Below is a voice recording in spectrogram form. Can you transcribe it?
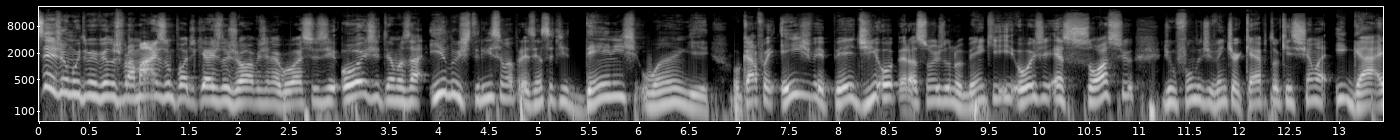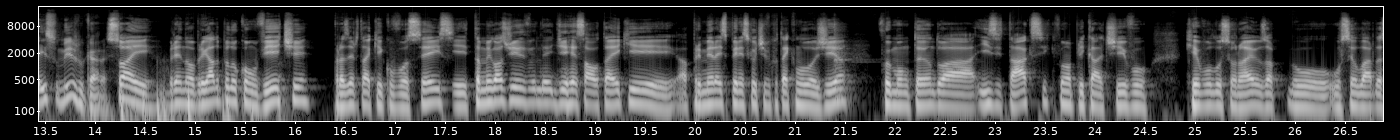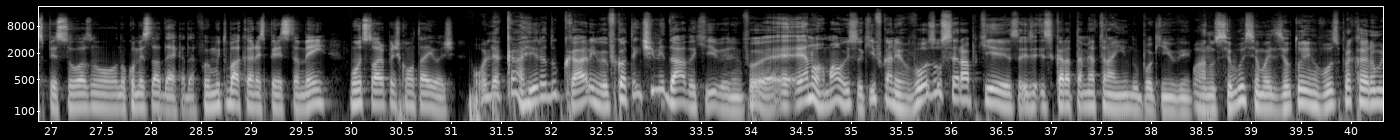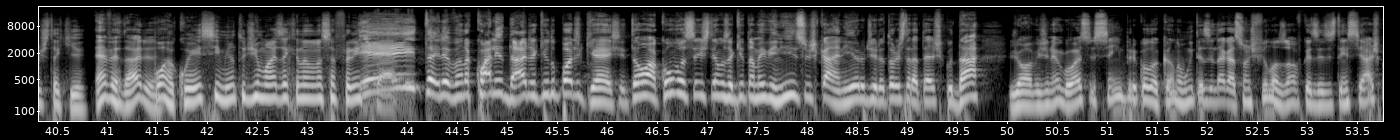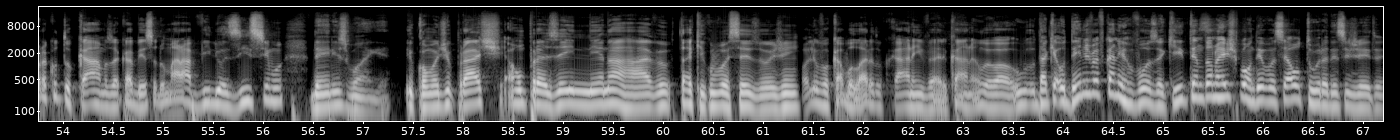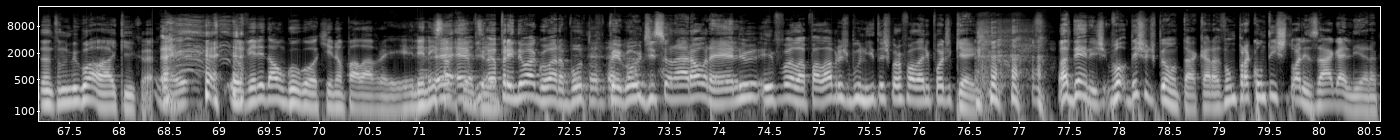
Sejam muito bem-vindos para mais um podcast dos Jovens de Negócios e hoje temos a ilustríssima presença de Denis Wang. O cara foi ex-VP de operações do Nubank e hoje é sócio de um fundo de venture capital que se chama IGA. É isso mesmo, cara? Isso aí. Breno, obrigado pelo convite. Prazer estar aqui com vocês. E também gosto de, de ressaltar aí que a primeira experiência que eu tive com tecnologia foi montando a Easy Taxi, que foi um aplicativo que revolucionou o, o, celular das pessoas no, no, começo da década. Foi muito bacana a experiência também. Muita história pra gente contar aí hoje. Olha a carreira do cara, hein? Eu fico até intimidado aqui, velho. É, é, normal isso aqui, ficar nervoso? Ou será porque esse, esse cara tá me atraindo um pouquinho, velho? Porra, não sei você, mas eu tô nervoso pra caramba de estar aqui. É verdade? Porra, conhecimento demais aqui na nossa frente. Eita, cara. e levando a qualidade aqui do podcast. Então, ó, com vocês temos aqui também Vinícius Carneiro, diretor estratégico da Jovens de Negócios, sempre colocando muitas indagações filosóficas existenciais para cutucarmos a cabeça do maravilhosíssimo Dennis Wang. E como de praxe, é um prazer inenarrável estar aqui com vocês hoje, hein? Olha o vocabulário do cara, hein, velho? Caramba, o, daqui, o Denis vai ficar nervoso aqui tentando responder você à altura desse jeito. Tentando me igualar aqui, cara. É, eu vi ele dar um Google aqui na palavra aí. Ele nem sabe é, o que é, Aprendeu agora. Botou, pegou o dicionário Aurélio e foi lá, palavras bonitas para falar em podcast. Mas, Denis, vou, deixa eu te perguntar, cara. Vamos para contextualizar a galera.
